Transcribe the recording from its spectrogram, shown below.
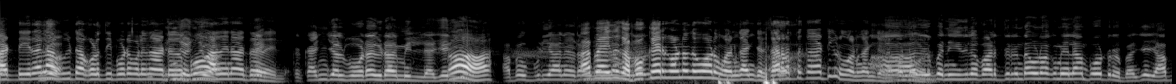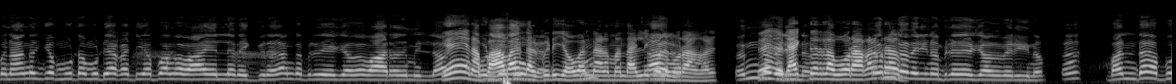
கட்டிடலாம் வீட்டை கொளுத்தி போட்டு வெளிநாட்டுக்கு போ அது நான் தேவையில்லை கஞ்சல் போட இடம் இல்ல சரி அப்ப இப்படியான அப்ப இடம் இதுக்கு பொக்கேர் கொண்டு வந்து போடுங்க கஞ்சல். சரத்துக்கு கட்டிடுங்க கஞ்சல். இப்ப நீ இதுல படுத்திருந்தா உனக்கு மேலாம் போட்டிருப்பேன். சரி அப்ப நாங்கள் இங்க மூட்டை மூட்டையா கட்டி அப்போ அங்க வாயல்ல வைக்கிறது அங்க பிரதேசம் வாரதும் இல்ல ஏன் கொண்டு பாவங்கள். பிடி ஒவ்வொரு நாளும் வந்து அள்ளி கொண்டு போறாங்க? டிராக்டர்ல போறாங்க வெறினம் பிரதேச வெறினம் ஆ? வந்தா அப்போ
